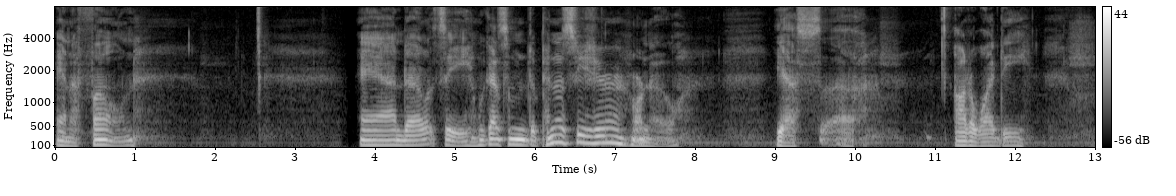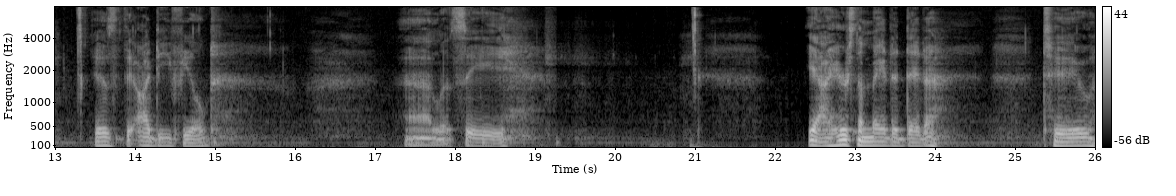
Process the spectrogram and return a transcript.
and a phone. And uh, let's see, we got some dependencies here or no? Yes, uh, auto ID is the ID field. Uh, let's see. Yeah, here's the metadata to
